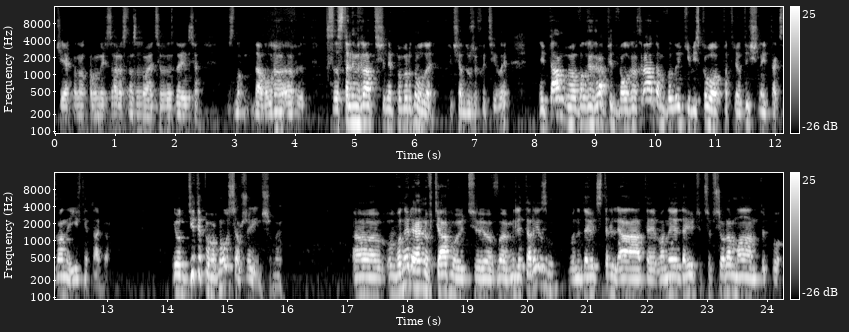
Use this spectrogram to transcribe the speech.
чи як воно там у них зараз називається, але здається, знову да, Волга... Сталінград ще не повернули, хоча дуже хотіли. І там Волгоград під Волгоградом великий військово-патріотичний так званий їхній табір. І от діти повернулися вже іншими. Е, Вони реально втягують е, в мілітаризм, вони дають стріляти, вони дають цю всю романтику,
